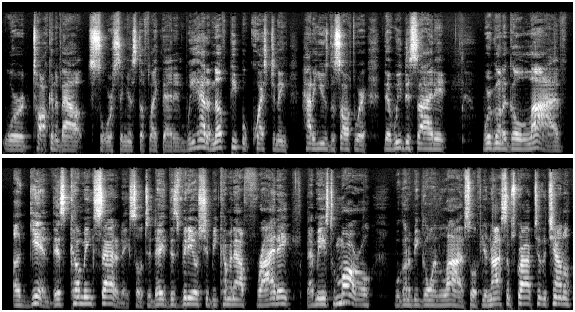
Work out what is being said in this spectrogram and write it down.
were talking about sourcing and stuff like that. And we had enough people questioning how to use the software that we decided we're going to go live again this coming Saturday. So today, this video should be coming out Friday. That means tomorrow we're going to be going live. So if you're not subscribed to the channel,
